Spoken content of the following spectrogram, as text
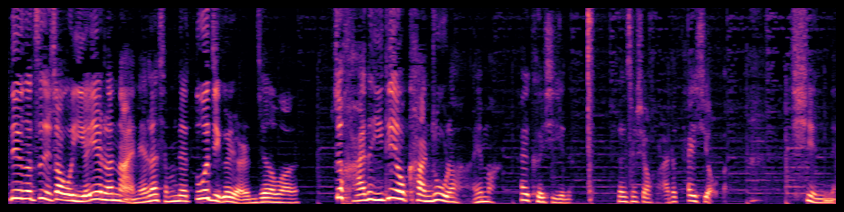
另一个自己照顾爷爷了、奶奶了什么的，多几个人，你知道吗？这孩子一定要看住了。哎呀妈，太可惜了。但是小孩子太小了，亲呢，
